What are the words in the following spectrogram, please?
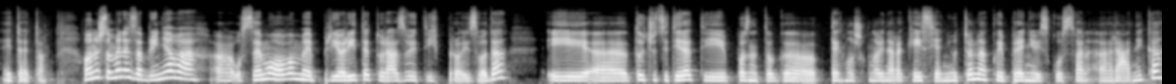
I to je to. Ono što mene zabrinjava u svemu ovome je prioritet u razvoju tih proizvoda i e, tu ću citirati poznatog e, tehnološkog novinara Caseya Newtona koji prenio iskustva radnika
